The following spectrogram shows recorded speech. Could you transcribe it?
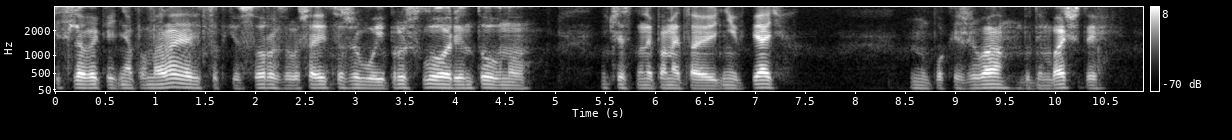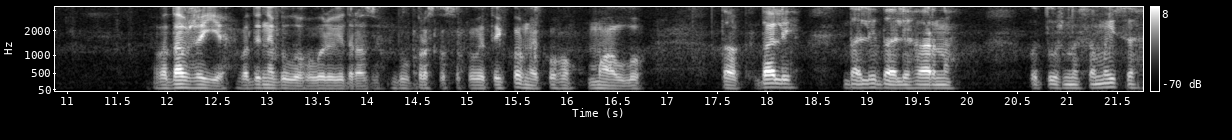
після викидня помирає, відсотків 40 залишається живою. Пройшло орієнтовно, ну, чесно не пам'ятаю, днів 5. Ну, поки жива, будемо бачити. Вода вже є. Води не було, говорю відразу. Був просто соковитий корм, якого мало. Так, далі, далі, далі гарна, потужна самиця.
